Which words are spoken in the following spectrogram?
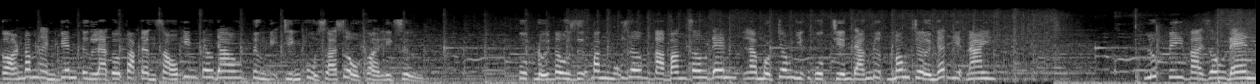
Có 5 thành viên từng là tội phạm tầng 6 Impel Down, từng bị chính phủ xóa sổ khỏi lịch sử. Cuộc đối đầu giữa băng mũ rơm và băng dâu đen là một trong những cuộc chiến đáng được mong chờ nhất hiện nay. Luffy và dâu đen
